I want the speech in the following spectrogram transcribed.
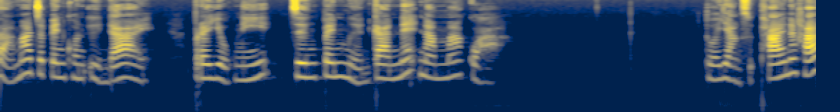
สามารถจะเป็นคนอื่นได้ ประโยคนี้ จึงเป็นเหมือนการแนะนำมากกว่า ตัวอย่างสุดท้ายนะคะ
